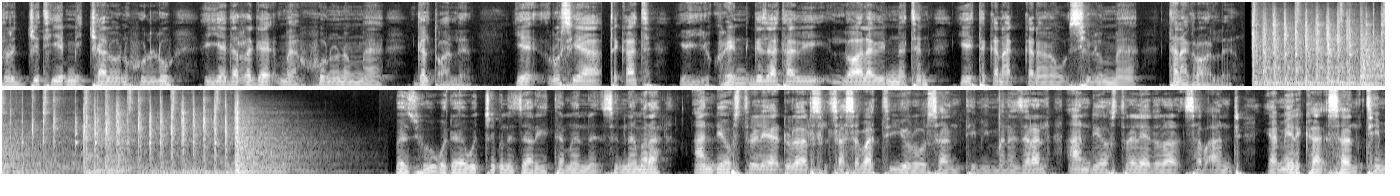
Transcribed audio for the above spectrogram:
ድርጅት የሚቻለውን ሁሉ እያደረገ መሆኑንም ገልጠዋል። የሩሲያ ጥቃት የዩክሬን ግዛታዊ ሉዓላዊነትን የተቀናቀነ ነው ሲሉም ተናግረዋል። በዚሁ ወደ ውጭ ምንዛሪ ተመን ስናመራ አንድ የአውስትራሊያ ዶላር 67 ዩሮ ሳንቲም ይመነዘራል። አንድ የአውስትራሊያ ዶላር 71 የአሜሪካ ሳንቲም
